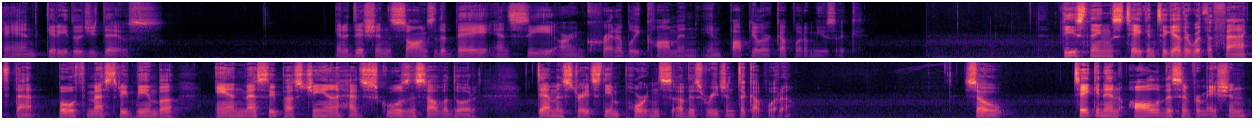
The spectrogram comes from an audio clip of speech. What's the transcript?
and Querido de Deus. In addition, songs of the bay and sea are incredibly common in popular capoeira music. These things, taken together with the fact that both Mestre Bimba and Mestre Pastinha had schools in Salvador, demonstrates the importance of this region to capoeira. So, taking in all of this information,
